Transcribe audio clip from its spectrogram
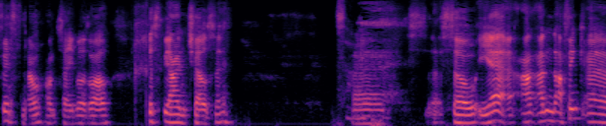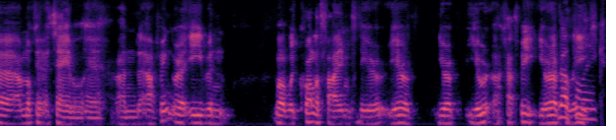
fifth now on table as well, just behind Chelsea. Uh, so yeah, and I think uh, I'm looking at the table here, and I think we're even. Well, we're qualifying for the Europe, Europe, Europe. I can't speak Europa, Europa League. League.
